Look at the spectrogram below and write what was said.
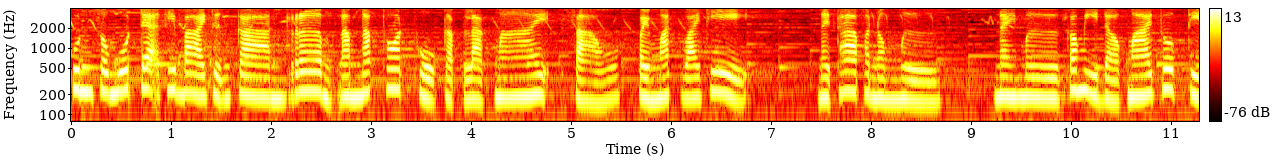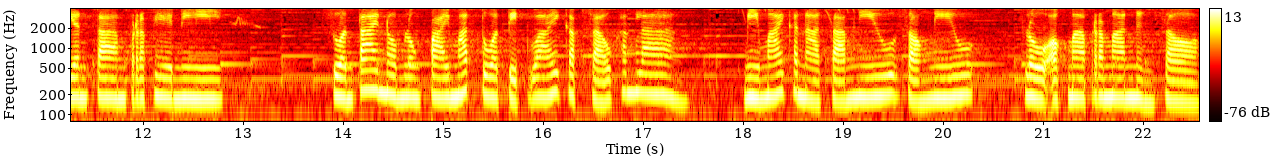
คุณสมมุติได้อธิบายถึงการเริ่มนำนักโทษผูกกับหลักไม้ เสาไปมัดไว้ที่ ในท่าพนมมือ ในมือก็มีดอกไม้ทูบเทียนตามประเพณี ส่วนใต้นมลงไปมัดตัวติดไว้กับเสาข้างล่าง มีไม้ขนาดสามนิ้วสองนิ้วโผล่ออกมาประมาณหนึ่งศอก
